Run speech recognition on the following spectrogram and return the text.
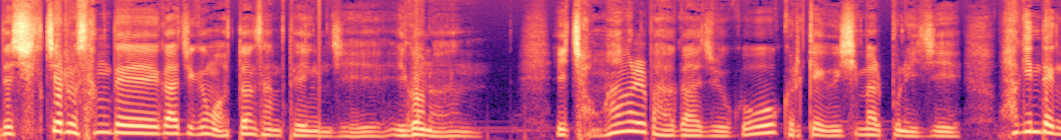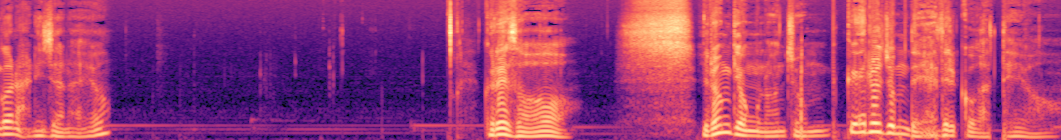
근데 실제로 상대가 지금 어떤 상태인지 이거는 이 정황을 봐가지고 그렇게 의심할 뿐이지 확인된 건 아니잖아요. 그래서 이런 경우는 좀 꾀를 좀 내야 될 것 같아요.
